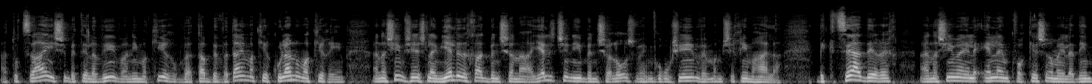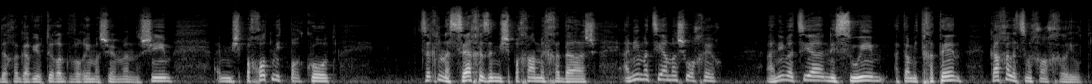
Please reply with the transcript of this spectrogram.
התוצאה היא שבתל אביב, אני מכיר, ואתה בוודאי מכיר, כולנו מכירים, אנשים שיש להם ילד אחד בן שנה, ילד שני בן שלוש, והם גרושים וממשיכים הלאה. בקצה הדרך, האנשים האלה, אין להם כבר קשר עם הילדים, דרך אגב, יותר הגברים מאשר הם אנשים. משפחות מתפרקות, צריך לנסח איזה משפחה מחדש. אני מציע משהו אחר. אני מציע נישואים, אתה מתחתן, קח על עצמך אחריות.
